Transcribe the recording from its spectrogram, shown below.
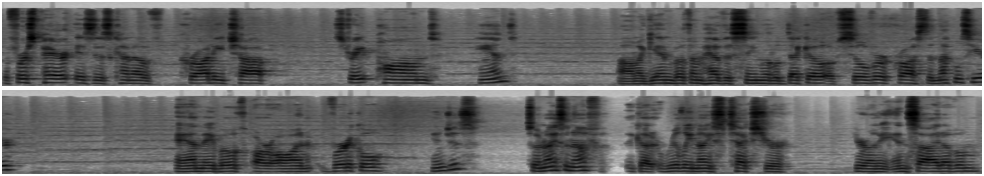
The first pair is this kind of karate chop, straight palmed hand. Um, again, both of them have the same little deco of silver across the knuckles here. And they both are on vertical hinges. So nice enough. They got really nice texture here on the inside of them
